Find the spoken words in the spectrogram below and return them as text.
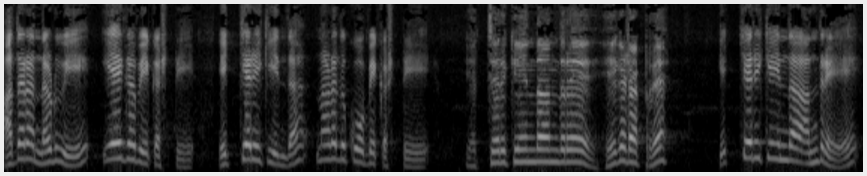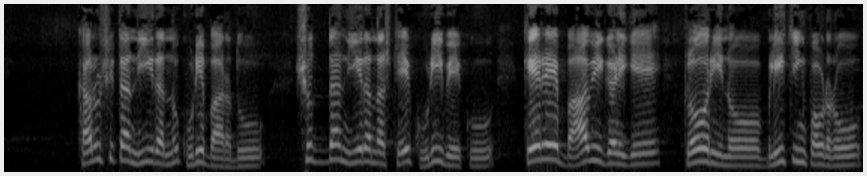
ಅದರ ನಡುವೆ ಏಗಬೇಕಷ್ಟೇ. ಎಚ್ಚರಿಕೆಯಿಂದ ನಡೆದುಕೋಬೇಕಷ್ಟೇ. ಎಚ್ಚರಿಕೆಯಿಂದ ಅಂದ್ರೆ ಹೇಗೆ ಡಾಕ್ಟ್ರೆ? ಎಚ್ಚರಿಕೆಯಿಂದ ಅಂದ್ರೆ ಕಲುಷಿತ ನೀರನ್ನು ಕುಡಿಬಾರದು. ಶುದ್ಧ ನೀರನ್ನಷ್ಟೇ ಕುಡಿಬೇಕು. ಕೆರೆ ಬಾವಿಗಳಿಗೆ ಕ್ಲೋರಿನೋ, ಬ್ಲೀಚಿಂಗ್ ಪೌಡರೋ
